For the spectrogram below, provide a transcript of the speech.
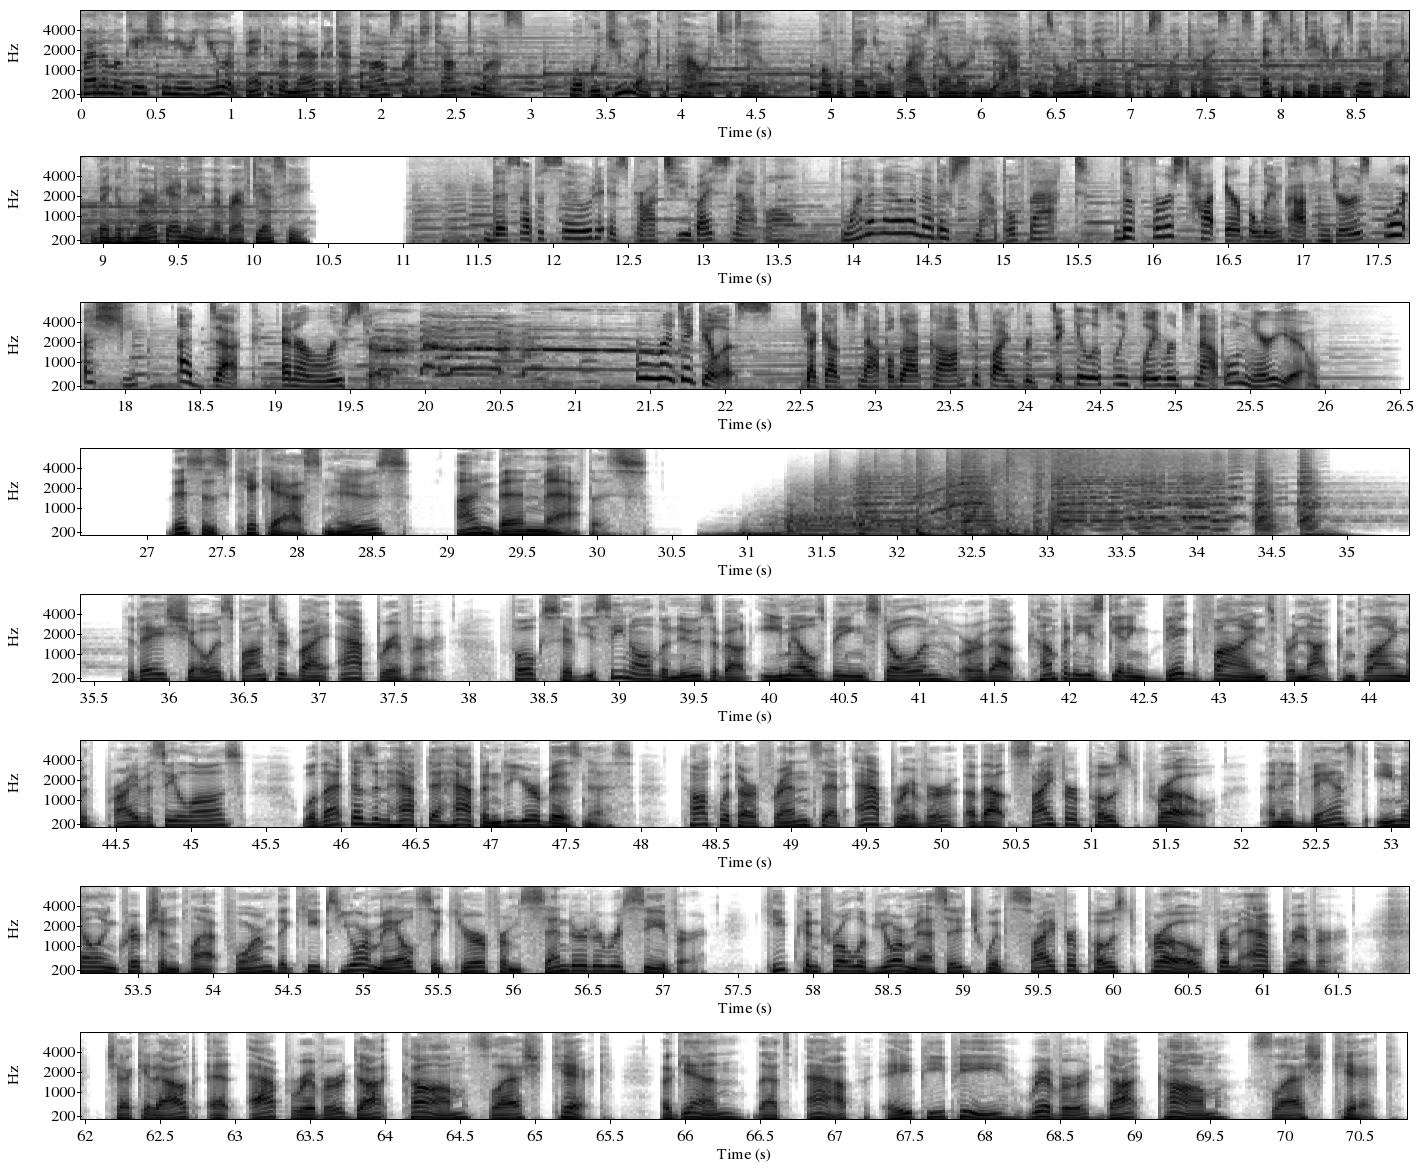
Find a location near you at bankofamerica.com slash talk to us. What would you like the power to do? Mobile banking requires downloading the app and is only available for select devices. Message and data rates may apply. Bank of America and a member FDIC. This episode is brought to you by Snapple. Want to know another Snapple fact? The first hot air balloon passengers were a sheep, a duck, and a rooster. Ridiculous. Check out snapple.com to find ridiculously flavored Snapple near you. This is Kick Ass News. I'm Ben Mathis. Today's show is sponsored by AppRiver. Folks, have you seen all the news about emails being stolen or about companies getting big fines for not complying with privacy laws? Well, that doesn't have to happen to your business. Talk with our friends at AppRiver about CipherPost Pro, an advanced email encryption platform that keeps your mail secure from sender to receiver. Keep control of your message with CipherPost Pro from AppRiver. Check it out at appriver.com/kick. Again, that's app, A-P-P, river.com slash kick.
